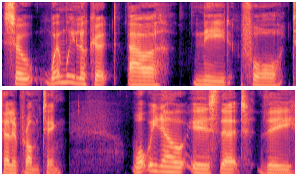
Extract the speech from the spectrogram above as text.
So, when we look at our need for teleprompting, what we know is that the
